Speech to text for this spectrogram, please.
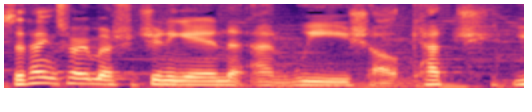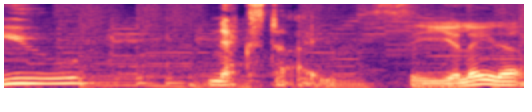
So thanks very much for tuning in, and we shall catch you next time. See you later.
